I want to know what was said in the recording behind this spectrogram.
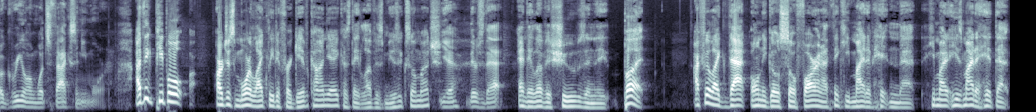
agree on what's facts anymore. I think people are just more likely to forgive Kanye because they love his music so much. Yeah, there's that. and they love his shoes and they but I feel like that only goes so far and I think he might have hit in that he might he's might have hit that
